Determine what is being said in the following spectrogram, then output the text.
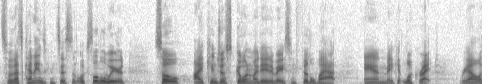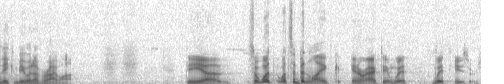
So that's kind of inconsistent, looks a little weird. So I can just go into my database and fiddle that and make it look right. Reality can be whatever I want. The, uh, so what, what's it been like interacting with, with users?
